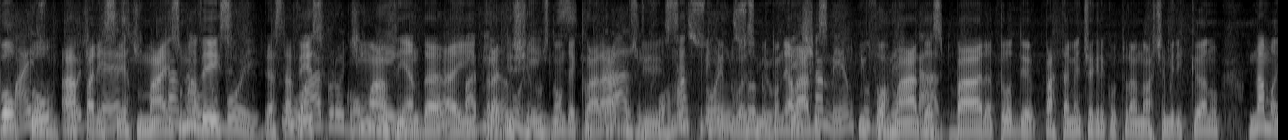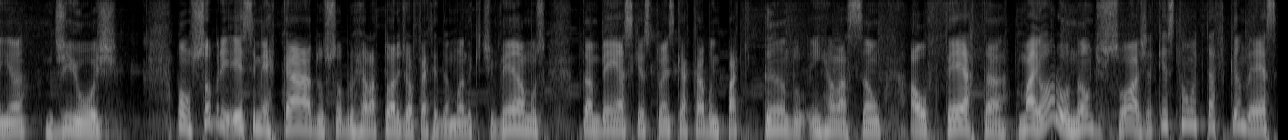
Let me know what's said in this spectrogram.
voltou um a aparecer mais uma vez. Desta vez com uma venda aí para destinos não declarados de 132 mil toneladas informadas para, pelo Departamento de Agricultura norte-americano na manhã de hoje. Bom, sobre esse mercado, sobre o relatório de oferta e demanda que tivemos, também as questões que acabam impactando em relação à oferta maior ou não de soja, a questão é que está ficando essa.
